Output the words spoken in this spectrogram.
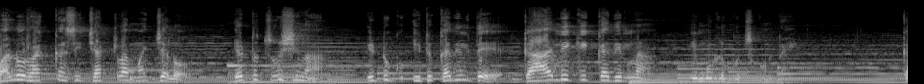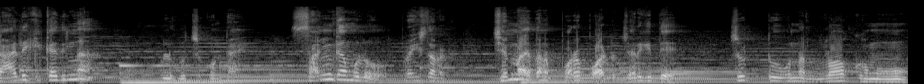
పలు రక్కసి చెట్ల మధ్యలో ఎటు చూసినా ఇటు ఇటు కదిలితే గాలికి కదిలినా ఈ ముళ్ళు గుచ్చుకుంటాయి. గాలికి కదిలినా ముళ్ళు గుచ్చుకుంటాయి. సంఘములో ప్రైస్తలాడు చిన్న ఏదైనా పొరపాటు జరిగితే చుట్టూ ఉన్న లోకము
